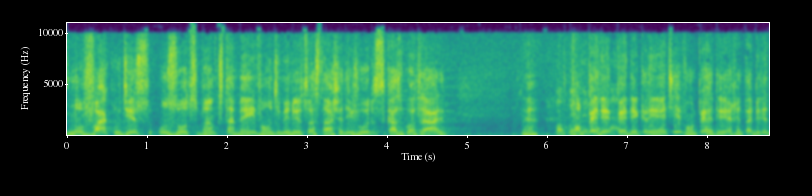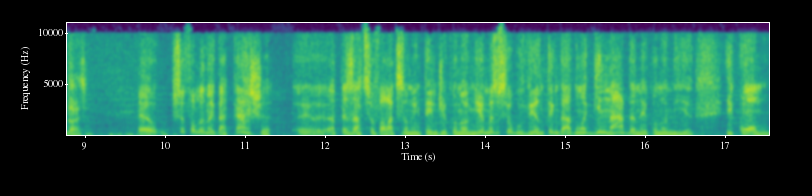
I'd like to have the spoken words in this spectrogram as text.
no vácuo disso, os outros bancos também vão diminuir suas taxas de juros, caso contrário, né? perder vão perder, perder cliente e vão perder a rentabilidade. É, o senhor falando aí da Caixa, é, apesar do senhor falar que o senhor não entende de economia, mas o seu governo tem dado uma guinada na economia. E como?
